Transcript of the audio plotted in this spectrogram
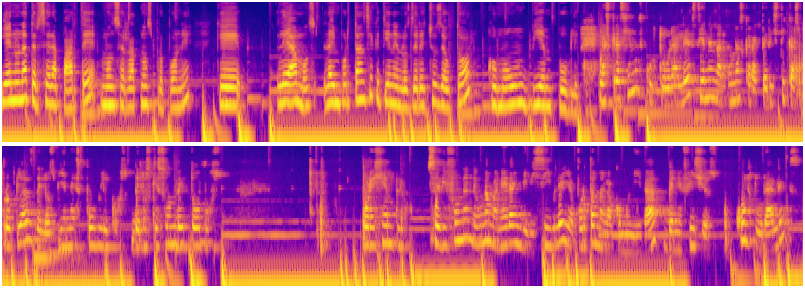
Y en una tercera parte, Montserrat nos propone que leamos la importancia que tienen los derechos de autor como un bien público. Las creaciones culturales tienen algunas características propias de los bienes públicos, de los que son de todos. Por ejemplo, se difunden de una manera indivisible y aportan a la comunidad beneficios culturales,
